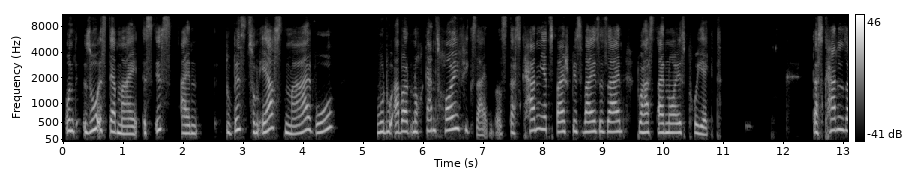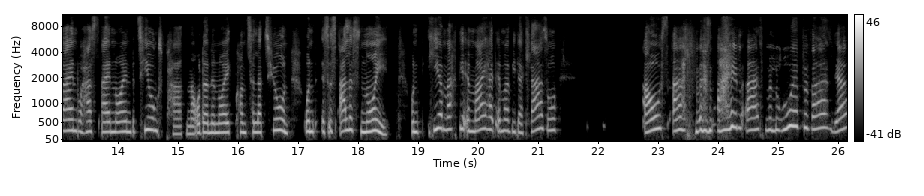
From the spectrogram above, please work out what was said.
Und so ist der Mai. Es ist ein, du bist zum ersten Mal, wo wo du aber noch ganz häufig sein wirst. Das kann jetzt beispielsweise sein, du hast ein neues Projekt das kann sein, du hast einen neuen Beziehungspartner oder eine neue Konstellation und es ist alles neu. Und hier macht dir im Mai halt immer wieder klar, so ausatmen, einatmen, Ruhe bewahren, ja.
